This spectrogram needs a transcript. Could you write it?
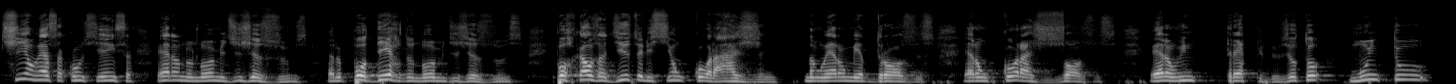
tinham essa consciência, era no nome de Jesus, era o poder do nome de Jesus. Por causa disso, eles tinham coragem, não eram medrosos, eram corajosos, eram intrépidos. Eu estou muito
